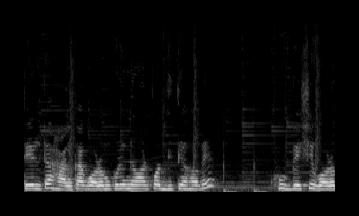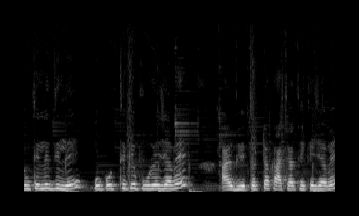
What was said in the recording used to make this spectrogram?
তেলটা হালকা গরম করে নেওয়ার পর দিতে হবে। খুব বেশি গরম তেলে দিলে উপর থেকে পুড়ে যাবে আর ভেতরটা কাঁচা থেকে যাবে।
